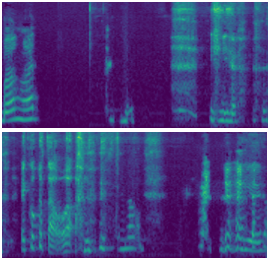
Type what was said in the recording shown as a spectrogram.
banget. Iya. Eh kok ketawa? Iya.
